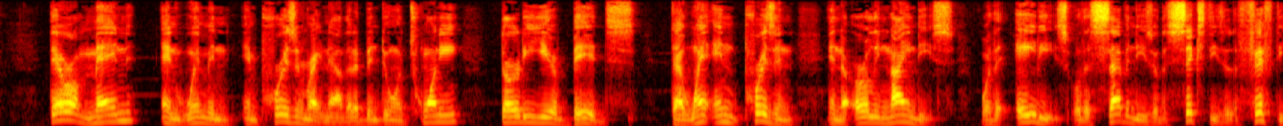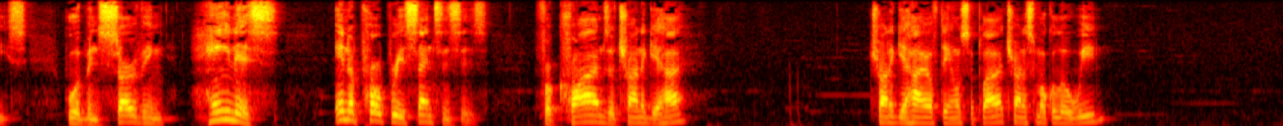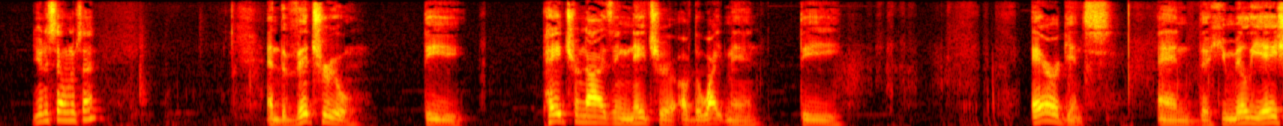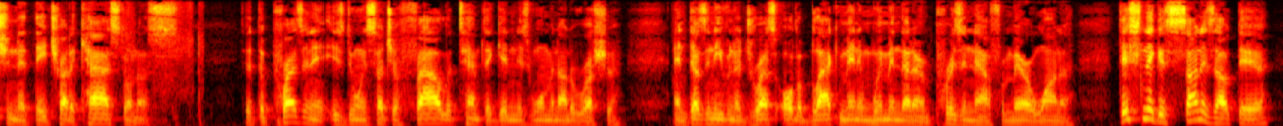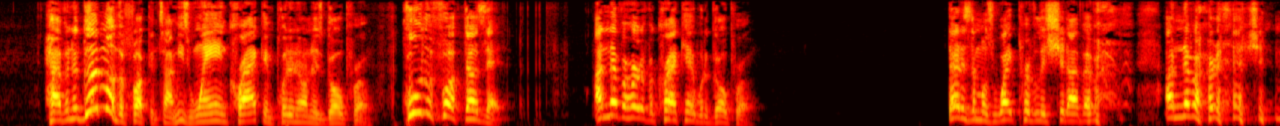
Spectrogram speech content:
There are men and women in prison right now that have been doing 20, 30 year bids that went in prison in the early 90s or the 80s or the 70s or the 60s or the 50s who have been serving heinous, inappropriate sentences for crimes of trying to get high, trying to get high off their own supply, trying to smoke a little weed. You understand what I'm saying? And the vitriol, the patronizing nature of the white man, the arrogance and the humiliation that they try to cast on us that the president is doing such a foul attempt at getting this woman out of Russia and doesn't even address all the black men and women that are in prison now for marijuana. This nigga's son is out there having a good motherfucking time. He's weighing crack and putting it on his GoPro. Who the fuck does that? I never heard of a crackhead with a GoPro. That is the most white privileged shit I've ever. I've never heard of that shit.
